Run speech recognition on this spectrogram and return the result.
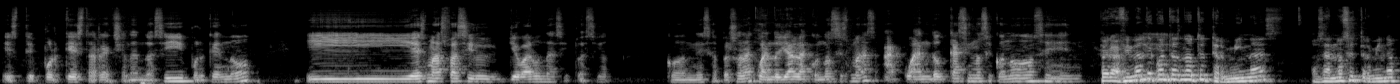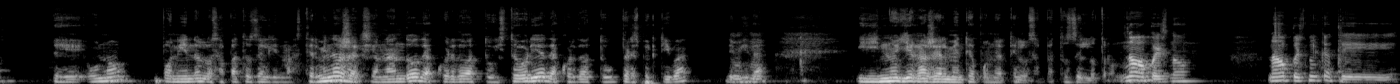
este, por qué está reaccionando así, por qué no. Y es más fácil llevar una situación con esa persona cuando ya la conoces más a cuando casi no se conocen. Pero a final de cuentas no te terminas, o sea, no se termina eh, uno poniendo en los zapatos de alguien más. Terminas reaccionando de acuerdo a tu historia, de acuerdo a tu perspectiva de vida. Y no llegas realmente a ponerte en los zapatos del otro. No, pues no. No, pues nunca te.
